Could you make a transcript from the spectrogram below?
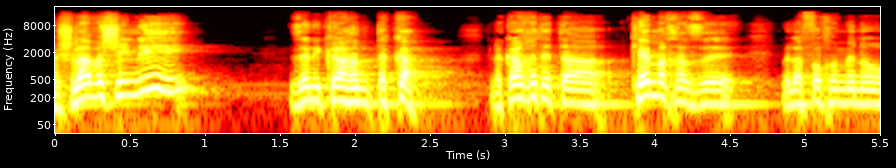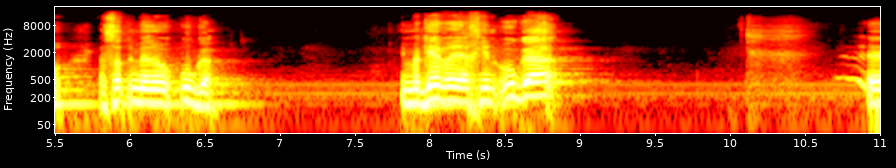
והשלב השני, זה נקרא המתקה. לקחת את הקמח הזה ולהפוך ממנו, לעשות ממנו עוגה. אם הגבר יכין עוגה, אמ,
